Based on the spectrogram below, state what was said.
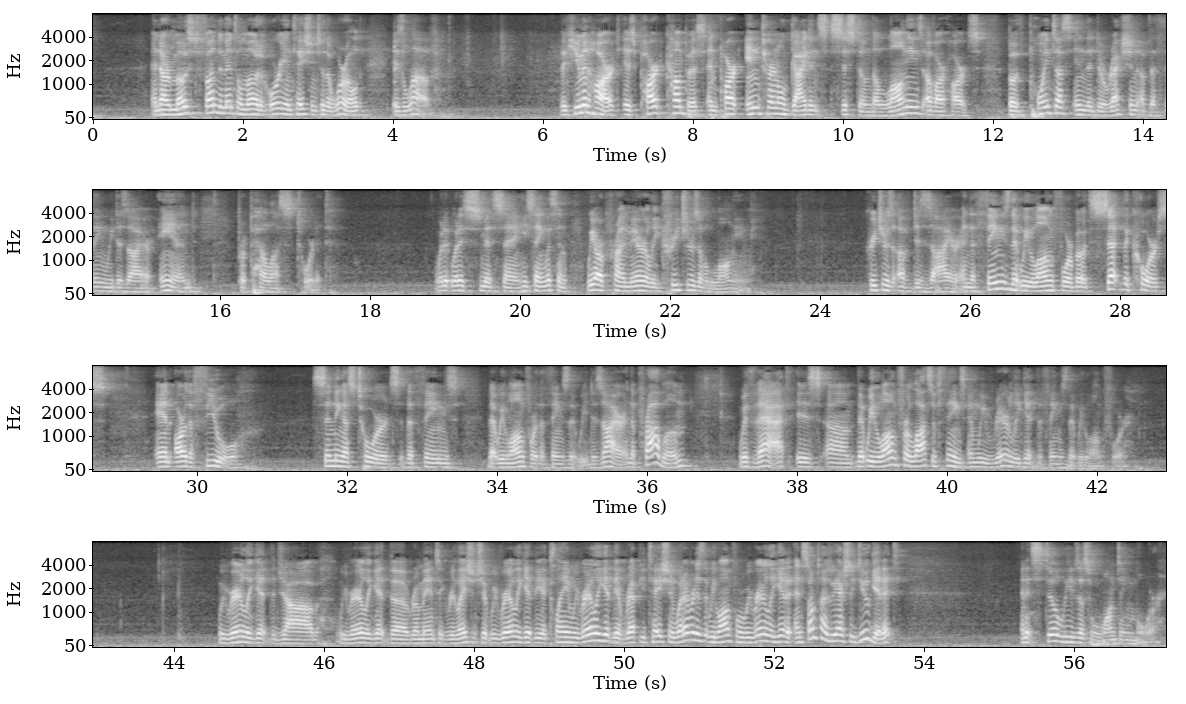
And our most fundamental mode of orientation to the world is love. The human heart is part compass and part internal guidance system. The longings of our hearts both point us in the direction of the thing we desire and propel us toward it. What, what is Smith saying? He's saying, listen, we are primarily creatures of longing, creatures of desire. And the things that we long for both set the course and are the fuel, sending us towards the things that we long for, the things that we desire. And the problem with that is um, that we long for lots of things and we rarely get the things that we long for. We rarely get the job. We rarely get the romantic relationship. We rarely get the acclaim. We rarely get the reputation. Whatever it is that we long for, we rarely get it. And sometimes we actually do get it, and it still leaves us wanting more.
